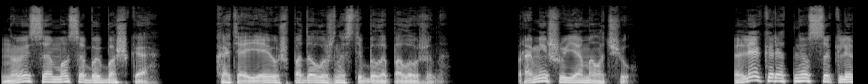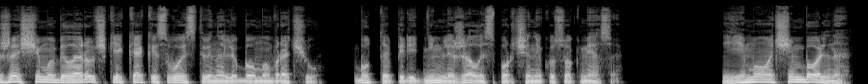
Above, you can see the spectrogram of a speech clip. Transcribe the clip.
Ну и, само собой, башка, хотя ей уж по должности было положено. Про Мишу я молчу. Лекарь отнесся к лежащему белоручке, как и свойственно любому врачу, будто перед ним лежал испорченный кусок мяса. «Ему очень больно»,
